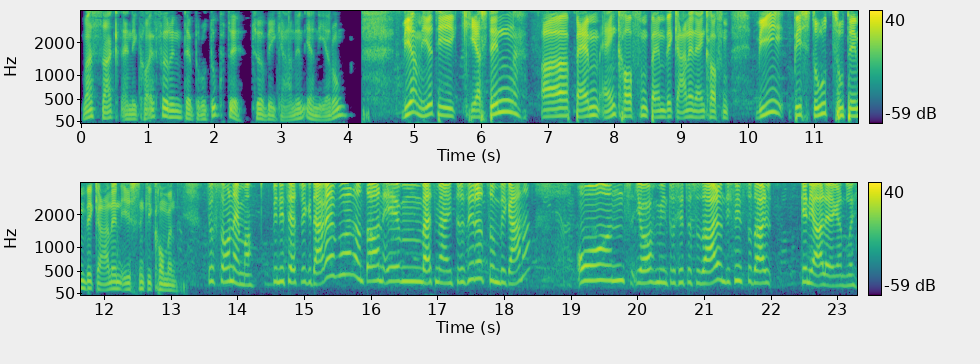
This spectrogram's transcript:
Was sagt eine Käuferin der Produkte zur veganen Ernährung? Wir haben hier die Kerstin äh, beim Einkaufen, beim veganen Einkaufen. Wie bist du zu dem veganen Essen gekommen? Durch Sonnenheimer. Bin ich zuerst Vegetarier geworden und dann eben, weil es mich auch interessiert hat, zum Veganer. Und ja, mich interessiert das total und ich finde es total genial eigentlich.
